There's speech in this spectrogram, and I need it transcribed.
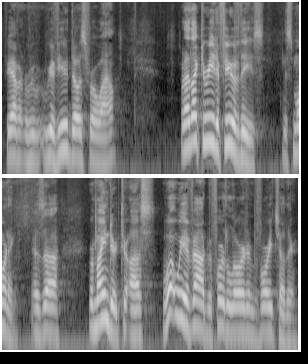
if you haven't re- reviewed those for a while. But I'd like to read a few of these this morning as a reminder to us what we have vowed before the Lord and before each other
